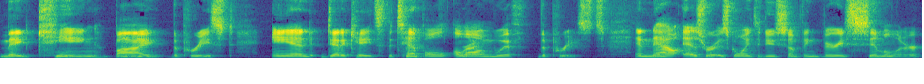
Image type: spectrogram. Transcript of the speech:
made king by Mm-hmm. the priest and dedicates the temple along with the priests. And now Ezra is going to do something very similar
